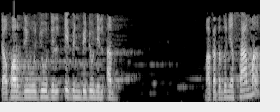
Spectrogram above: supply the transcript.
Kafardi wujudil ibn bidunil ab. Maka tentunya sama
